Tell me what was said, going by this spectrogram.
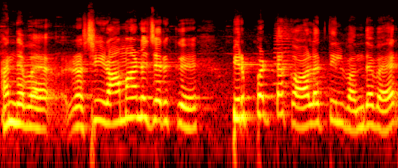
அந்த வ- ஸ்ரீ ராமானுஜருக்கு பிற்பட்ட காலத்தில் வந்தவர்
